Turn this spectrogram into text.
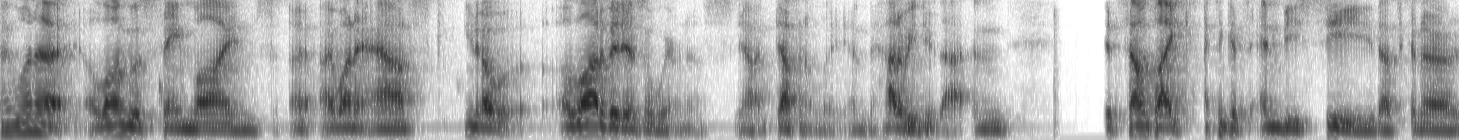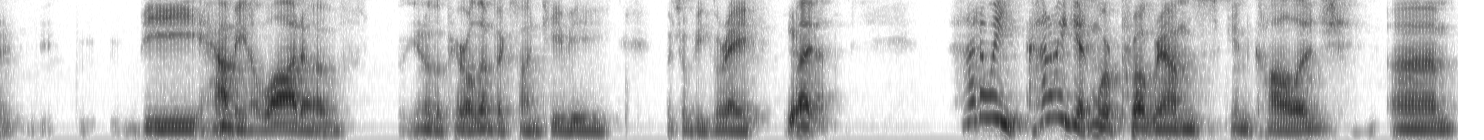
I want to, along those same lines, I, I want to ask. You know, a lot of it is awareness. Yeah, definitely. And how do we do that? And it sounds like I think it's NBC that's going to be having a lot of you know the Paralympics on TV, which will be great. Yeah. But how do we how do we get more programs in college? Um,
